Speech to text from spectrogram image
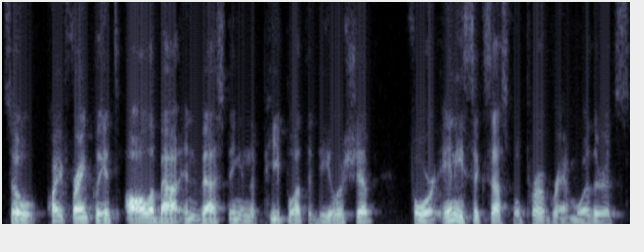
So quite frankly, it's all about investing in the people at the dealership for any successful program, whether it's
